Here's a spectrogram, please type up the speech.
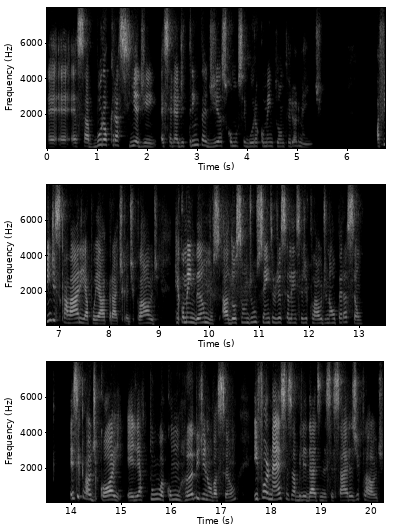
é, é, essa burocracia de SLA de 30 dias, como o Segura comentou anteriormente. A fim de escalar e apoiar a prática de cloud, recomendamos a adoção de um centro de excelência de cloud na operação. Esse Cloud COI, ele atua como um hub de inovação e fornece as habilidades necessárias de cloud,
